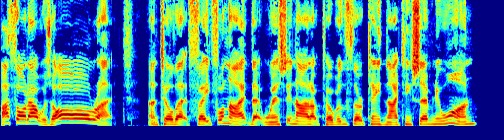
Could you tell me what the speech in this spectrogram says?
I thought I was all right until that fateful night, that Wednesday night, October the 13th, 1971,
